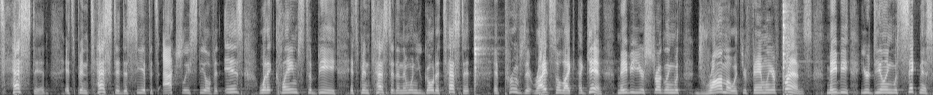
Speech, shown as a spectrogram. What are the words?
tested, it's been tested to see if it's actually steel. If it is what it claims to be, it's been tested. And then when you go to test it, it proves it, right? So, like, again, maybe you're struggling with drama with your family or friends. Maybe you're dealing with sickness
